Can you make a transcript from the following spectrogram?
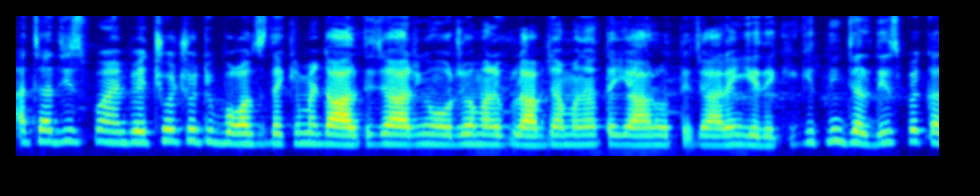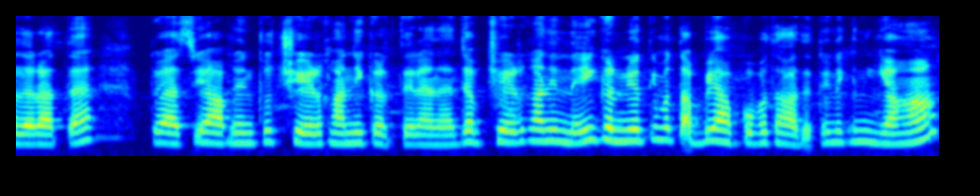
अच्छा जी इस पॉइंट पे छोटी छोटी बॉल्स देखिए मैं डालती जा रही हूँ और जो हमारे गुलाब जामुन है, तैयार होते जा रहे हैं। ये देखिए, कितनी जल्दी इस पर कलर आता है। तो ऐसे ही आपने इनको छेड़खानी करते रहना है। जब छेड़खानी नहीं करनी होती, मैं तब भी आपको बता देती हूँ, लेकिन यहाँ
